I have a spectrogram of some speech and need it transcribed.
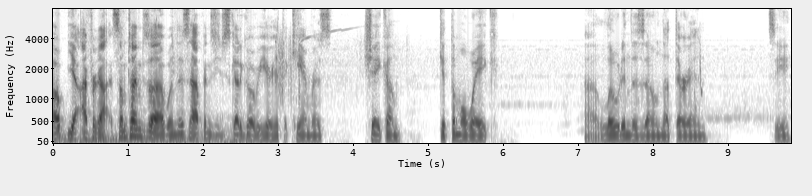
Oh, yeah, I forgot. Sometimes uh, when this happens, you just got to go over here, hit the cameras, shake them, get them awake, uh, load in the zone that they're in. See?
